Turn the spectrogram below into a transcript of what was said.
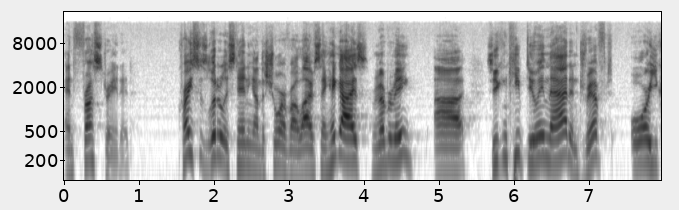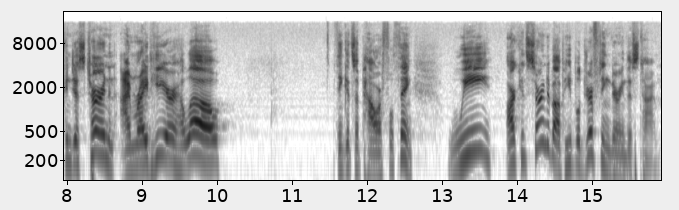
and frustrated, Christ is literally standing on the shore of our lives saying, Hey guys, remember me? Uh, so you can keep doing that and drift, or you can just turn and I'm right here. Hello. I think it's a powerful thing. We are concerned about people drifting during this time.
